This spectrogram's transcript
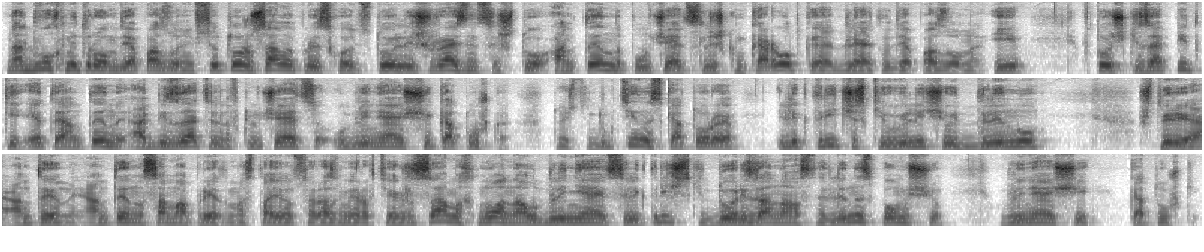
На двухметровом диапазоне все то же самое происходит, с той лишь разницей, что антенна получается слишком короткая для этого диапазона, и в точке запитки этой антенны обязательно включается удлиняющая катушка, то есть индуктивность, которая электрически увеличивает длину штыря антенны. Антенна сама при этом остается размеров тех же самых, но она удлиняется электрически до резонансной длины с помощью удлиняющей катушки.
